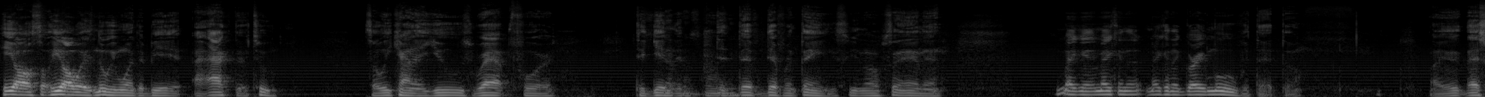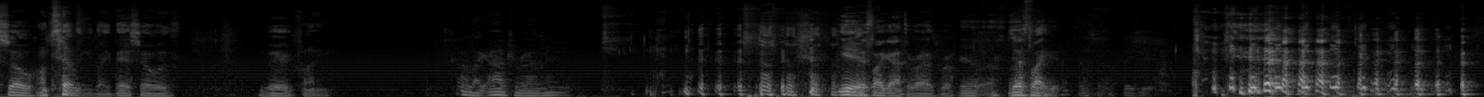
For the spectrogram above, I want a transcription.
he also he always knew he wanted to be an actor too. So he kind of used rap for to get into di- diff- different things. You know what I'm saying? And making making a making a great move with that though. Like that show, I'm telling you, like that show is very funny. Kind of like Entourage. yeah, it's like Entourage, bro. Yeah, Just like figured. it.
